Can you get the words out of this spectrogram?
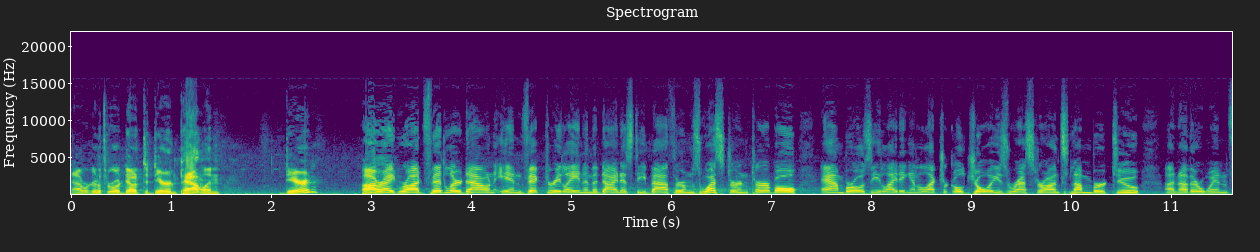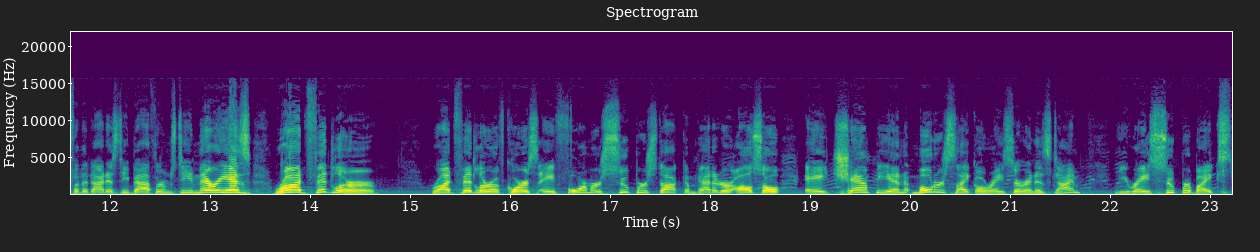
Now we're going to throw it down to Darren Palin. Darren? All right, Rod Fiddler down in Victory Lane in the Dynasty bathrooms. Western Turbo, Ambrosi Lighting and Electrical, Joey's Restaurants, number two. Another win for the Dynasty bathrooms team. There he is, Rod Fiddler. Rod Fiddler, of course, a former Superstock competitor, also a champion motorcycle racer in his time. He raced super bikes.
